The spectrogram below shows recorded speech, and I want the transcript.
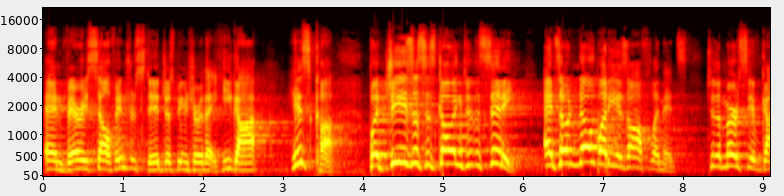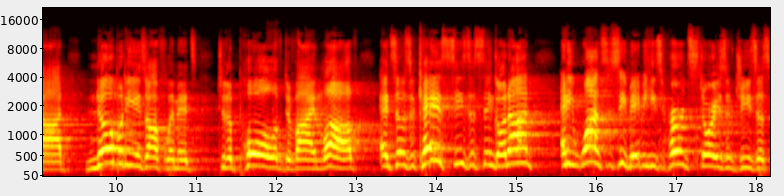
and very self interested, just being sure that he got his cut. But Jesus is going through the city. And so nobody is off limits to the mercy of God. Nobody is off limits to the pull of divine love. And so Zacchaeus sees this thing going on and he wants to see. Maybe he's heard stories of Jesus.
